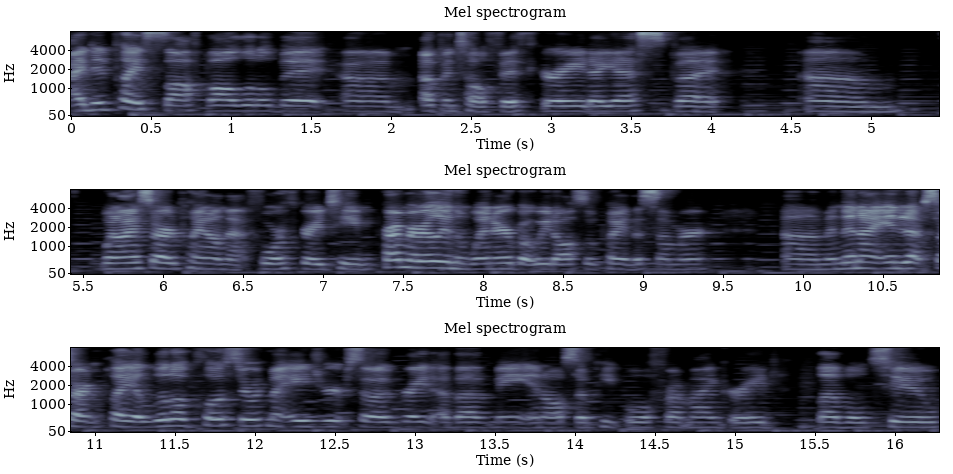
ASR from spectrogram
I did play softball a little bit um, up until fifth grade, I guess. But um, when I started playing on that fourth grade team, primarily in the winter, but we'd also play in the summer. Um, and then I ended up starting to play a little closer with my age group, so a grade above me, and also people from my grade level too.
